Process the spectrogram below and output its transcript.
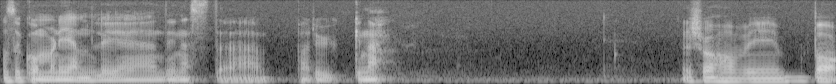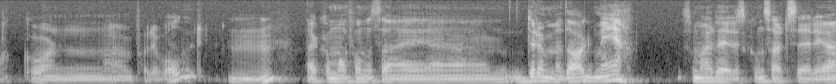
Og så kommer de jevnlig de neste par ukene. Så har vi bakgården eh, på Revolver. Mhm. Der kan man få med seg eh, Drømmedag med, som er deres konsertserie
